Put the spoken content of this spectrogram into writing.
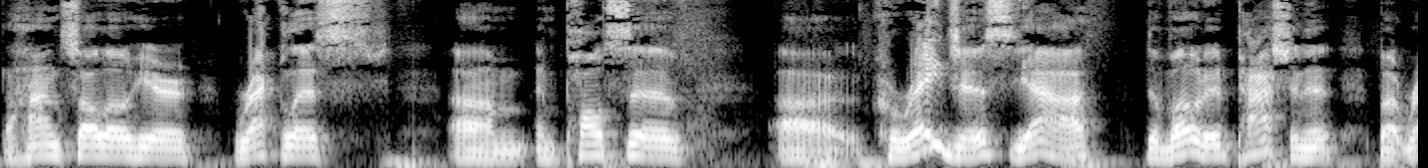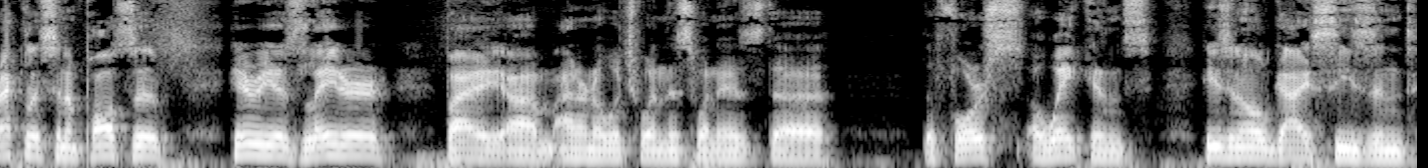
the Han Solo here, reckless, um, impulsive, uh, courageous, yeah, devoted, passionate, but reckless and impulsive. Here he is later by, um, I don't know which one this one is, the, the Force Awakens. He's an old guy, seasoned,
